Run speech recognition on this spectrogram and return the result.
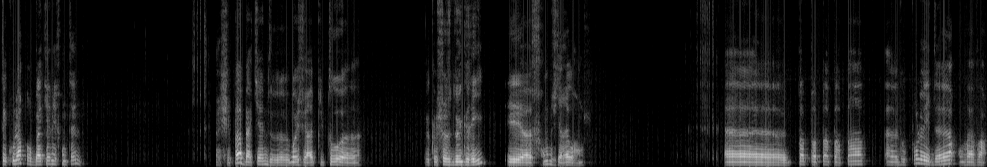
tes couleurs pour backend et frontend. Ben, je sais pas, backend, euh, moi je verrais plutôt euh, quelque chose de gris et front, je dirais orange. Euh. Euh, donc pour le header, on va avoir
